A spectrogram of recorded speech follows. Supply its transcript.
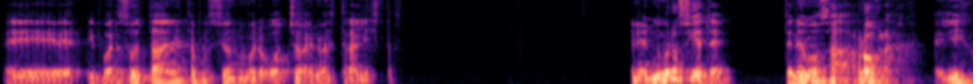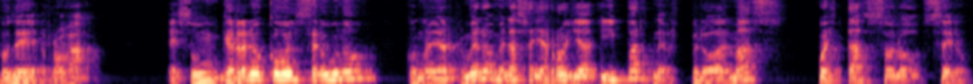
y por eso está en esta posición número 8 de nuestra lista. En el número 7 tenemos a Rograg, el hijo de Rogá. Es un guerrero Cobalt 01 con dañar primero, amenaza y arrolla y partner, pero además cuesta solo cero.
